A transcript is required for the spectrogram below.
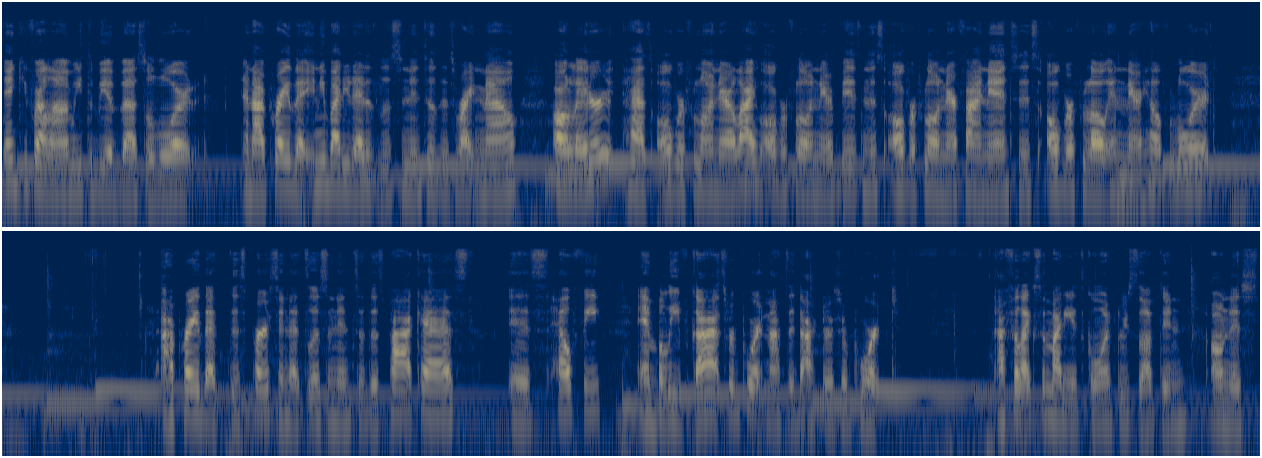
Thank you for allowing me to be a vessel, Lord. And I pray that anybody that is listening to this right now or later has overflow in their life, overflow in their business, overflow in their finances, overflow in their health, Lord. I pray that this person that's listening to this podcast is healthy and believe God's report, not the doctor's report. I feel like somebody is going through something on this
